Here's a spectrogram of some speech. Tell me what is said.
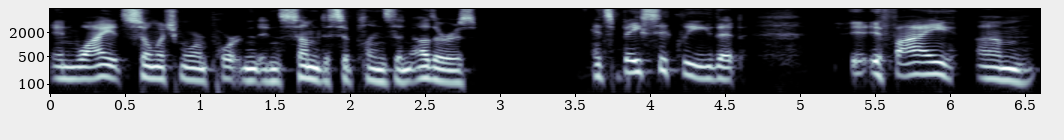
and why it's so much more important in some disciplines than others. It's basically that if I um,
